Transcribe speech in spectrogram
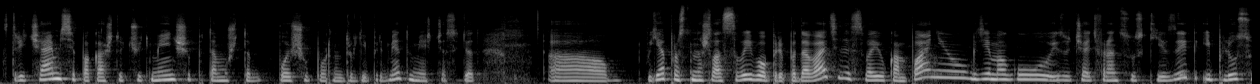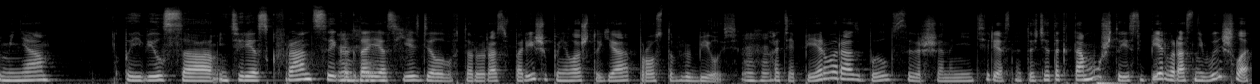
встречаемся пока что чуть меньше, потому что больше упор на другие предметы у меня сейчас идет а, я просто нашла своего преподавателя, свою компанию, где могу изучать французский язык, и плюс у меня появился интерес к Франции, когда uh-huh. я съездила во второй раз в Париж и поняла, что я просто влюбилась. Uh-huh. Хотя первый раз был совершенно неинтересный. То есть это к тому, что если первый раз не вышло,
